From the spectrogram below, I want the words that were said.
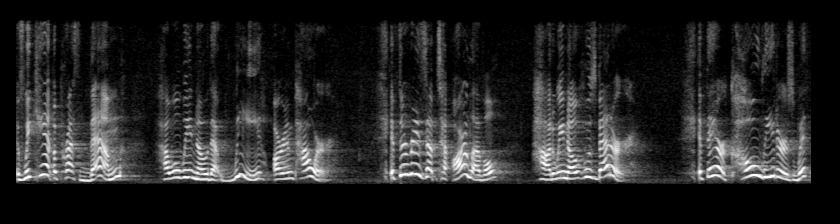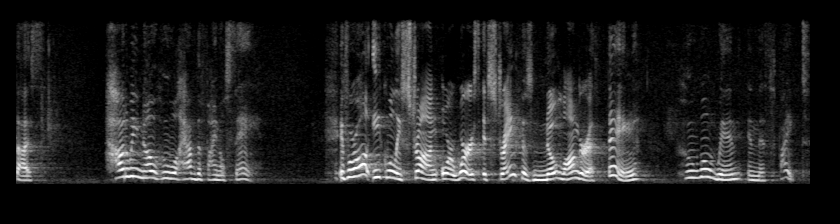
If we can't oppress them, how will we know that we are in power? If they're raised up to our level, how do we know who's better? If they are co leaders with us, how do we know who will have the final say? If we're all equally strong, or worse, if strength is no longer a thing, who will win in this fight?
